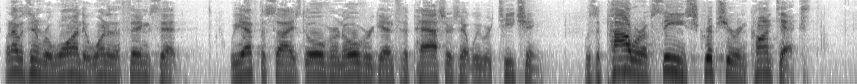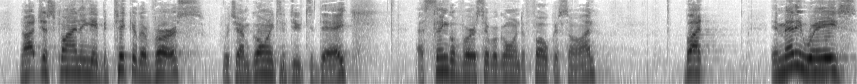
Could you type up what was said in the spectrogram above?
When I was in Rwanda, one of the things that we emphasized over and over again to the pastors that we were teaching was the power of seeing Scripture in context. Not just finding a particular verse, which I'm going to do today, a single verse that we're going to focus on, but in many ways,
